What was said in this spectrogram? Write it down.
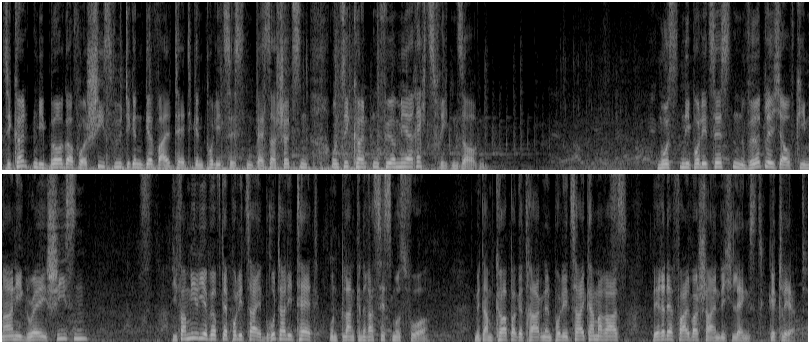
Sie könnten die Bürger vor schießwütigen, gewalttätigen Polizisten besser schützen und sie könnten für mehr Rechtsfrieden sorgen. Mussten die Polizisten wirklich auf Kimani Gray schießen? Die Familie wirft der Polizei Brutalität und blanken Rassismus vor. Mit am Körper getragenen Polizeikameras wäre der Fall wahrscheinlich längst geklärt.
